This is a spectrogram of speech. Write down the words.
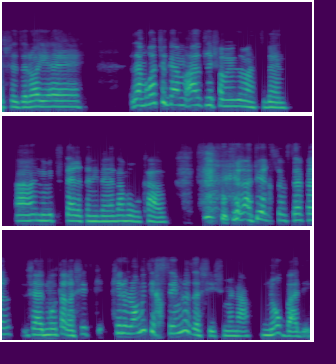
שזה לא יהיה... למרות שגם אז לפעמים זה מעצבן. אני מצטערת, אני בן אדם מורכב. קראתי עכשיו ספר שהדמות הראשית, כאילו לא מתייחסים לזה שהיא שמנה, nobody,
